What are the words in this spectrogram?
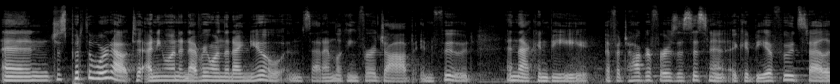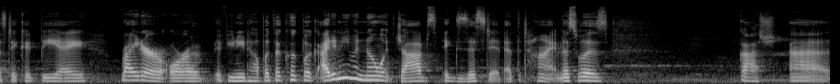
and just put the word out to anyone and everyone that I knew, and said I'm looking for a job in food, and that can be a photographer's assistant, it could be a food stylist, it could be a writer or a, if you need help with a cookbook. I didn't even know what jobs existed at the time. This was, gosh, uh,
